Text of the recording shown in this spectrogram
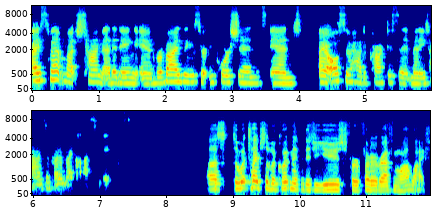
I spent much time editing and revising certain portions, and I also had to practice it many times in front of my classmates. Uh, so, what types of equipment did you use for photographing wildlife?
